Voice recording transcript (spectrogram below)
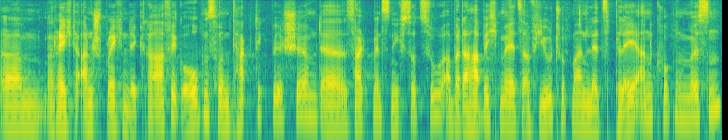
ähm, recht ansprechende Grafik. Oben so ein Taktikbildschirm, der sagt mir jetzt nicht so zu. Aber da habe ich mir jetzt auf YouTube mal ein Let's Play angucken müssen.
